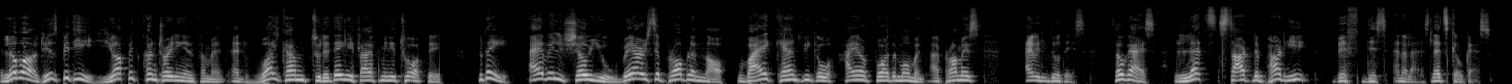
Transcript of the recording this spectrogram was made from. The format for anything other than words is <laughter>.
Hello world, here's BT, your Bitcoin trading informant, and welcome to the daily 5 minute tour update. Today, I will show you where is the problem now, why can't we go higher for the moment. I promise I will do this. So guys, let's start the party with this analyze. Let's go guys.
